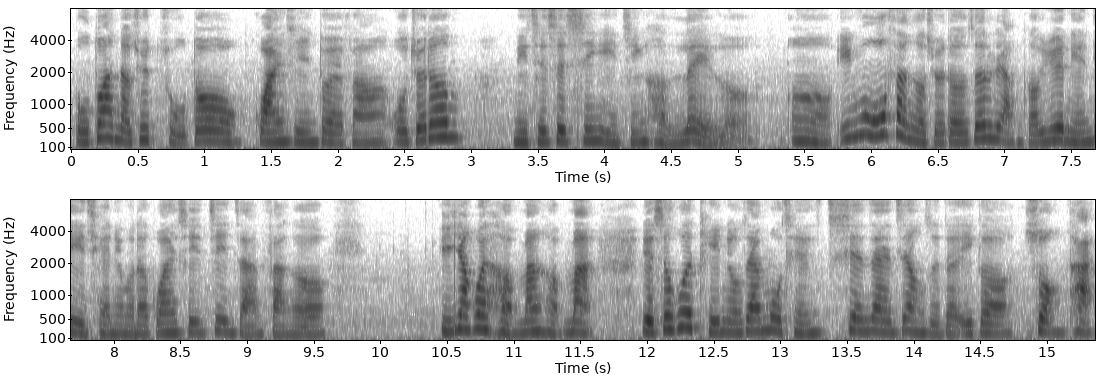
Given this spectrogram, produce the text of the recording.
不断的去主动关心对方。我觉得你其实心已经很累了。嗯，因为我反而觉得这两个月年底前你们的关系进展反而一样会很慢很慢，也是会停留在目前现在这样子的一个状态，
